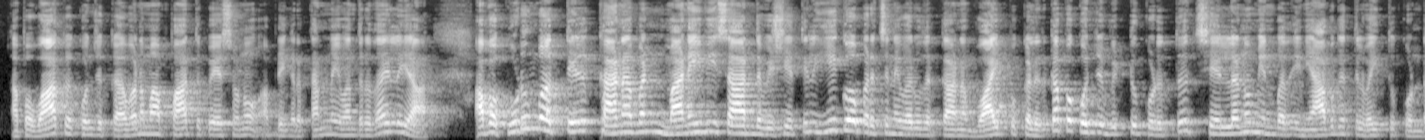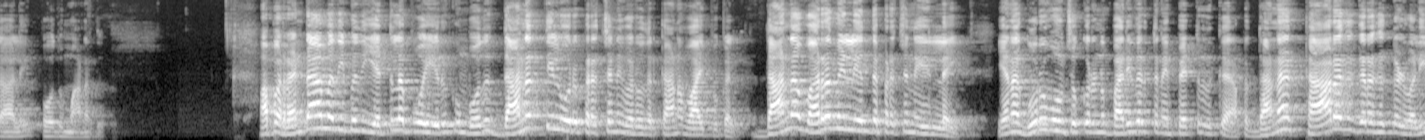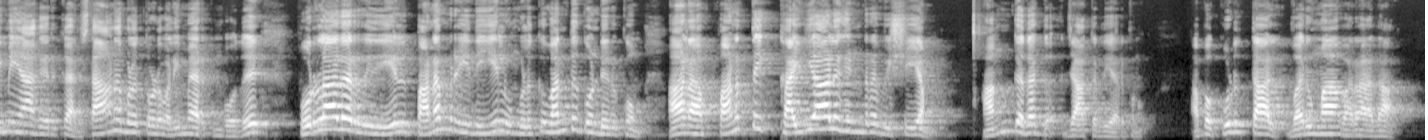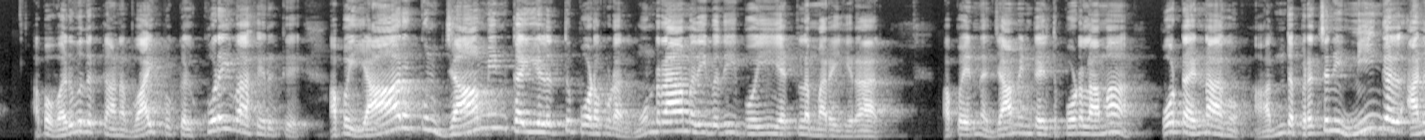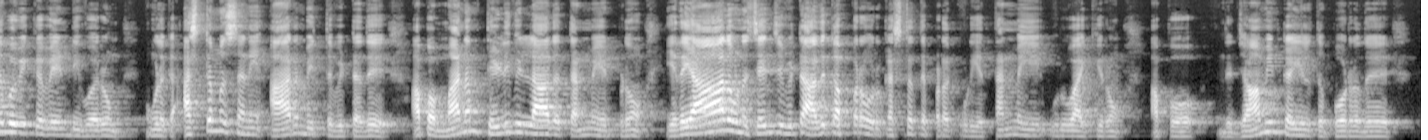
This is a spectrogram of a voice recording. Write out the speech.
அப்போ வாக்கு கொஞ்சம் கவனமாக பார்த்து பேசணும் அப்படிங்கிற தன்மை வந்துடுதா இல்லையா? அப்போ குடும்பத்தில் கணவன் மனைவி சார்ந்த விஷயத்தில் ஈகோ பிரச்சனை வருவதற்கான வாய்ப்புகள் இருக்கு. அப்போ கொஞ்சம் விட்டு கொடுத்து செல்லணும் என்பதை ஞாபகத்தில் வைத்து கொண்டாலே போதுமானது. அப்போ ரெண்டாம் அதிபதி எட்டில் போய் இருக்கும்போது தனத்தில் ஒரு பிரச்சனை வருவதற்கான வாய்ப்புகள். தன வரவில் எந்த பிரச்சனை இல்லை. ஏன்னா குருவும் சுக்கரனும் பரிவர்த்தனை பெற்றிருக்கு. அப்போ தன காரக கிரகங்கள் வலிமையாக இருக்கார். ஸ்தானபலத்தோட வலிமையாக இருக்கும்போது பொருளாதார ரீதியில் பணம் ரீதியில் உங்களுக்கு வந்து கொண்டிருக்கும். ஆனால் பணத்தை கையாளுகின்ற விஷயம் அங்கே தான் ஜாக்கிரதையாக இருக்கணும். அப்போ கொடுத்தால் வருமா வராதா? அப்போ வருவதற்கான வாய்ப்புகள் குறைவாக இருக்கு. அப்போ யாருக்கும் ஜாமீன் கையெழுத்து போடக்கூடாது. மூன்றாம் அதிபதி போய் எட்டில் மறைகிறார் அப்போ என்ன ஜாமீன் கையெழுத்து போடலாமா? போட்டால் என்ன ஆகும்? அந்த பிரச்சனை நீங்கள் அனுபவிக்க வேண்டி வரும். உங்களுக்கு அஷ்டம சனி ஆரம்பித்து விட்டது. அப்போ மனம் தெளிவில்லாத தன்மை ஏற்படும். எதையாவது ஒன்று செஞ்சு விட்டு அதுக்கப்புறம் ஒரு கஷ்டத்தை படக்கூடிய தன்மையை உருவாக்கிறோம். அப்போது இந்த ஜாமீன் கையெழுத்து போடுறது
